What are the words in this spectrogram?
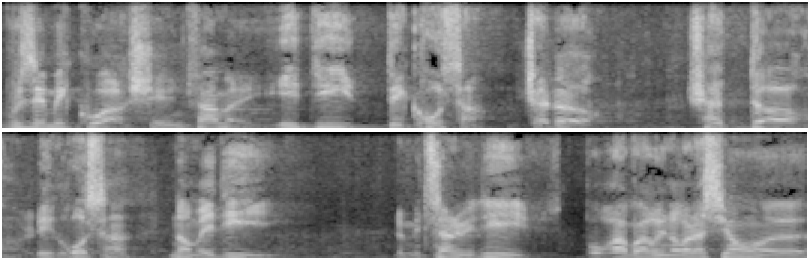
Vous aimez quoi chez une femme? Il dit Des gros seins. J'adore. J'adore les gros seins. Non, mais il dit. Le médecin lui dit Pour avoir une relation euh,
